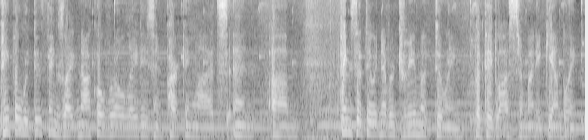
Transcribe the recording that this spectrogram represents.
people would do things like knock over old ladies in parking lots and um, things that they would never dream of doing, but they'd lost their money gambling.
